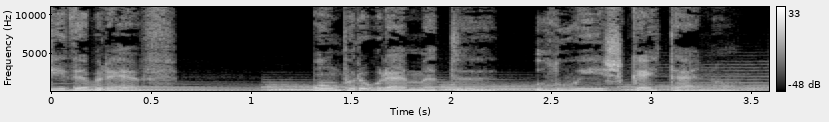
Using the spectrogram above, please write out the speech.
Vida Breve, um programa de Luís Caetano.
